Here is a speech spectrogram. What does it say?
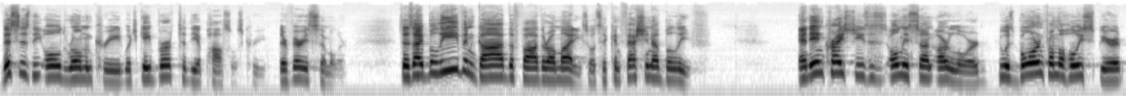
this is the old Roman creed, which gave birth to the Apostles' Creed. They're very similar. It says, I believe in God the Father Almighty. So it's a confession of belief. And in Christ Jesus, his only Son, our Lord, who was born from the Holy Spirit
